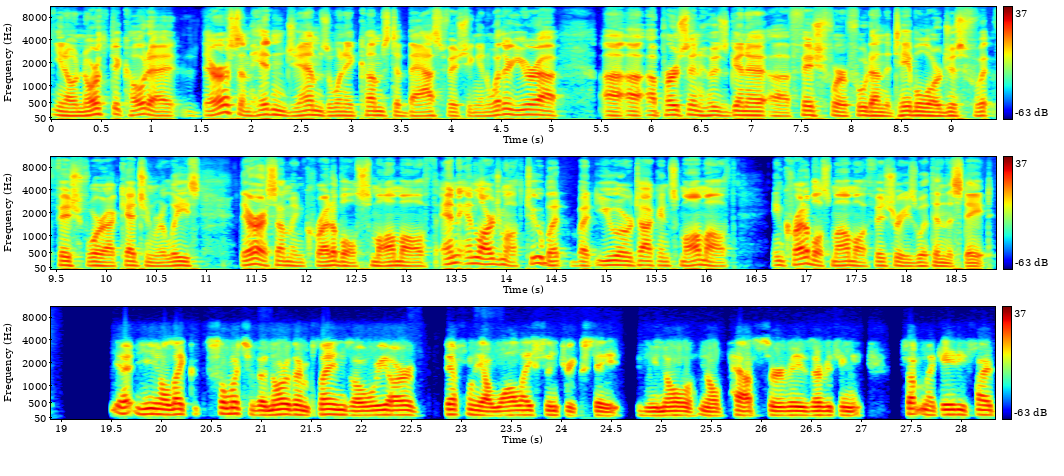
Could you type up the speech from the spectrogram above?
You know, North Dakota, there are some hidden gems when it comes to bass fishing, and whether you're a a, a person who's going to uh, fish for food on the table or just f- fish for a catch and release, there are some incredible smallmouth and, and largemouth too. But but you are talking smallmouth, incredible smallmouth fisheries within the state. Yeah, you know, like so much of the northern plains, though, we are definitely a walleye centric state. We know, you know, past surveys, everything, something like 85%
